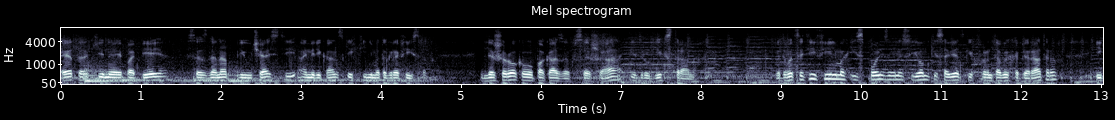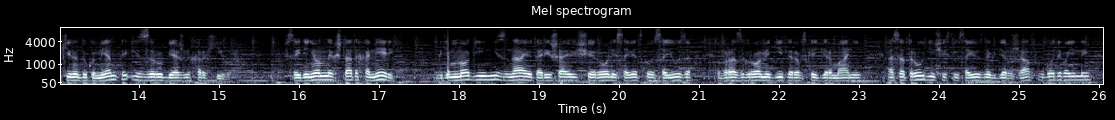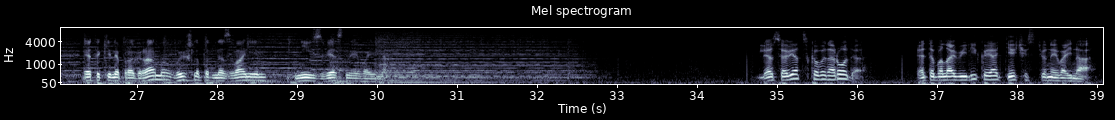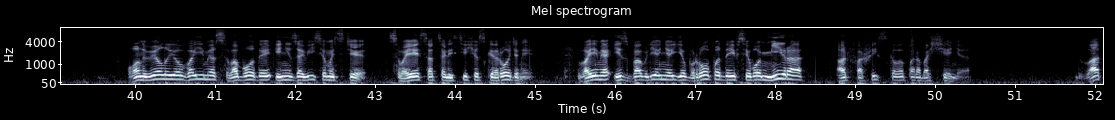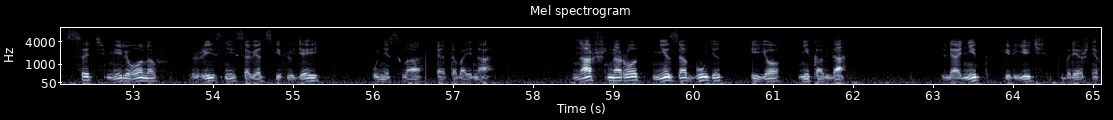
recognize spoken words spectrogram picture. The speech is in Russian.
Эта киноэпопея создана при участии американских кинематографистов для широкого показа в США и других странах. В 20 фильмах использованы съемки советских фронтовых операторов и кинодокументы из зарубежных архивов. В Соединенных Штатах Америки, где многие не знают о решающей роли Советского Союза в разгроме гитлеровской Германии, о сотрудничестве союзных держав в годы войны, эта кинопрограмма вышла под названием «Неизвестная война». Для советского народа это была Великая Отечественная война. Он вел ее во имя свободы и независимости своей социалистической родины, во имя избавления Европы да и всего мира от фашистского порабощения. 20 миллионов жизней советских людей унесла эта война. Наш народ не забудет ее никогда. Леонид Ильич Брежнев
